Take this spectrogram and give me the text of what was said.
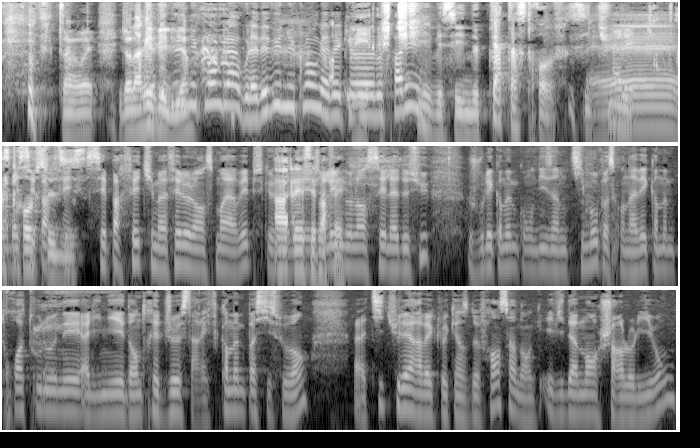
Putain, ouais. Il en l'avez vu lui, hein. Nuklong là? Vous l'avez vu Nuklong avec Mais euh, l'Australie? mais c'est une catastrophe. Si Eh, tu mets Ah bah, catastrophe c'est ce parfait. 10. C'est parfait, tu m'as fait le lancement Hervé puisque Allez, j'allais- c'est j'allais parfait. nous lancer là-dessus. Je voulais quand même qu'on dise un petit mot parce qu'on avait quand même trois Toulonnais alignés d'entrée de jeu, ça arrive quand même pas si souvent. Euh, titulaire avec le 15 de France, hein, donc évidemment Charles Olivon,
